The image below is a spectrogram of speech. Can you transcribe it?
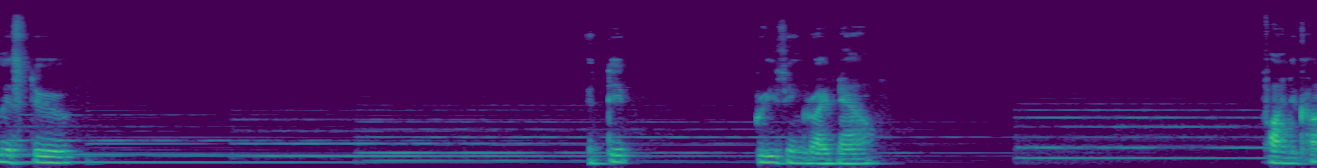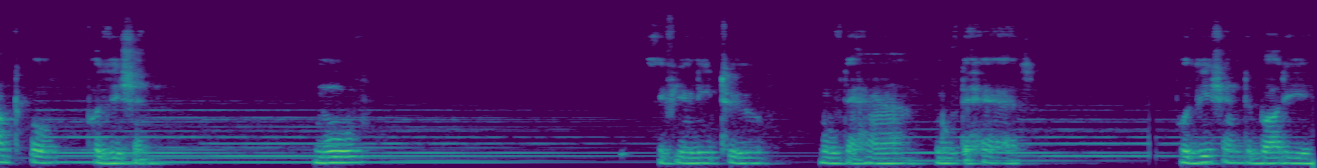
let's do a deep breathing right now. Find a comfortable position. Move if you need to. Move the hand, move the head. Position the body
